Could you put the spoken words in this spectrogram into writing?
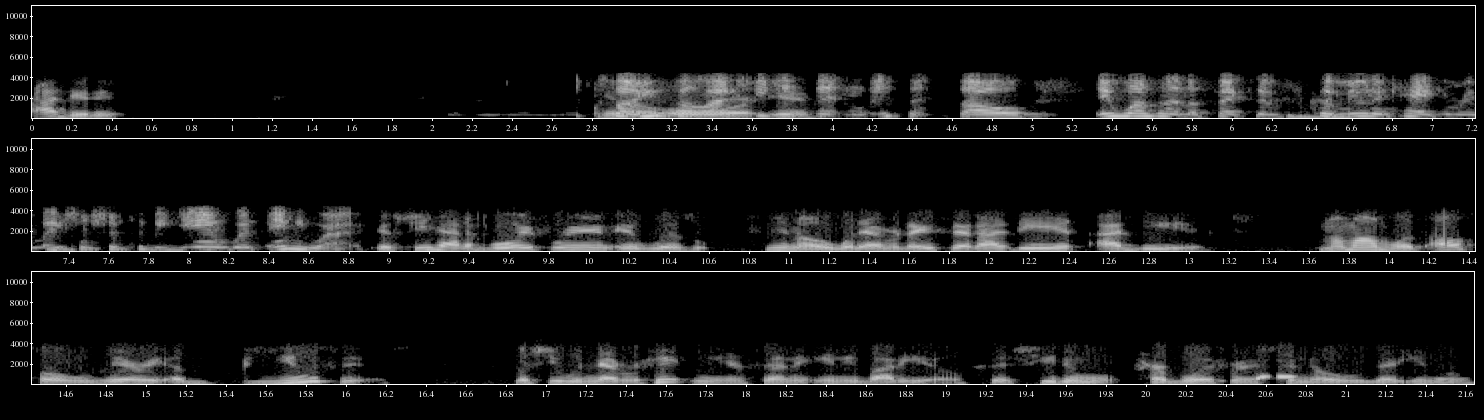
I did it. so know, you feel like she just if- didn't listen. So it wasn't an effective communicating relationship to begin with, anyway. If she had a boyfriend, it was, you know, whatever they said I did, I did. My mom was also very abusive, but she would never hit me in front of anybody else because she didn't want her boyfriends to know that, you know,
